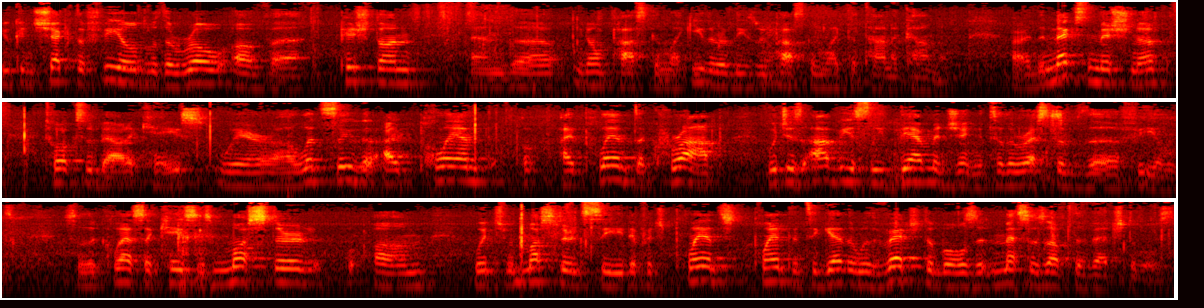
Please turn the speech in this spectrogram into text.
you can check the field with a row of uh, and uh, we don't paskin like either of these. We paskin like the Tanakama. All right, the next Mishnah talks about a case where, uh, let's say that I plant, I plant a crop which is obviously damaging to the rest of the field. So the classic case is mustard, um, which mustard seed, if it's plants, planted together with vegetables, it messes up the vegetables.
